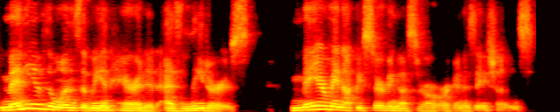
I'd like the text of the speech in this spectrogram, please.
Many of the ones that we inherited as leaders may or may not be serving us or our organizations.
